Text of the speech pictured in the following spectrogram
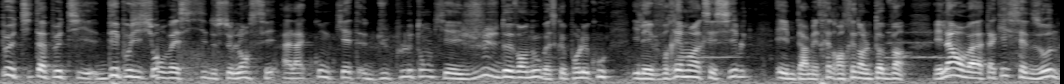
petit à petit des positions. On va essayer de se lancer à la conquête du peloton qui est juste devant nous parce que pour le coup il est vraiment accessible et il me permettrait de rentrer dans le top 20. Et là on va attaquer cette zone,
